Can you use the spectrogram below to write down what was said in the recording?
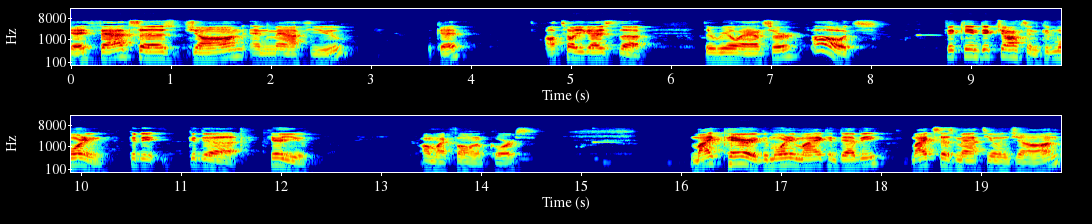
Okay, Thad says John and Matthew. Okay, I'll tell you guys the the real answer. Oh, it's Vicky and Dick Johnson. Good morning. Good to good to hear you on my phone, of course. Mike Perry. Good morning, Mike and Debbie. Mike says Matthew and John.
